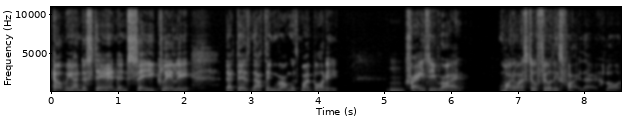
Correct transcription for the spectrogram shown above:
helped me understand and see clearly that there's nothing wrong with my body. Mm. Crazy, right? Why do I still feel this way, though, Lord?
